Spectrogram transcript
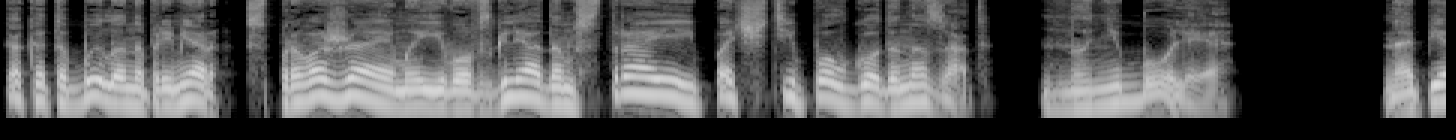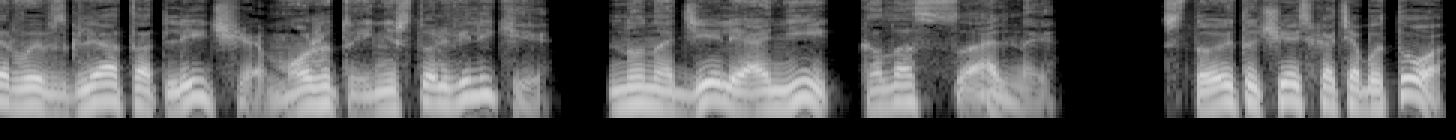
как это было, например, с провожаемой его взглядом страей почти полгода назад, но не более. На первый взгляд отличия, может, и не столь велики, но на деле они колоссальны. Стоит учесть хотя бы то,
